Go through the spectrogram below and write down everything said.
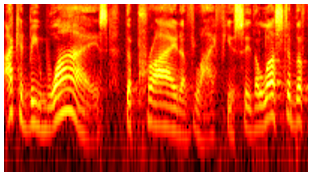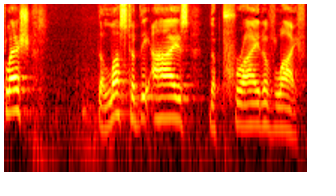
I could be wise. The pride of life, you see, the lust of the flesh, the lust of the eyes, the pride of life.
